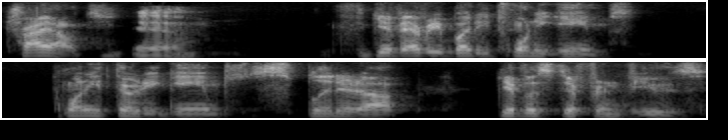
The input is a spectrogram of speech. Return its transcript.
Tryouts. Yeah. Give everybody twenty games. 20, 30 games, split it up, give us different views.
